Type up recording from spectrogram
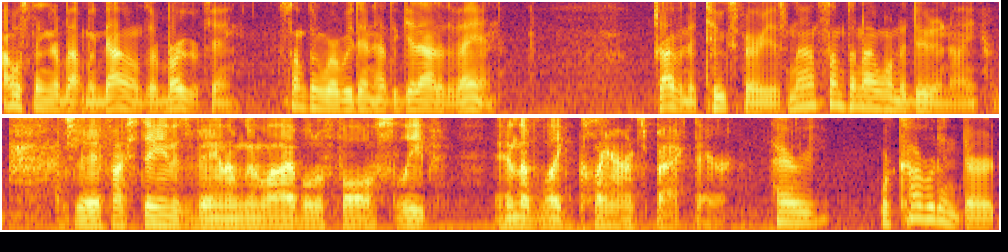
I was thinking about McDonald's or Burger King. Something where we didn't have to get out of the van. Driving to Tewksbury is not something I want to do tonight. Jay, if I stay in this van, I'm gonna liable to fall asleep. End up like Clarence back there. Harry, we're covered in dirt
